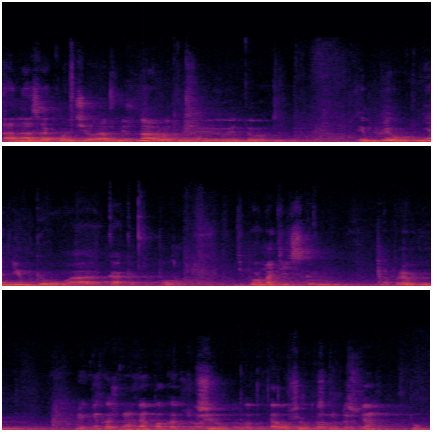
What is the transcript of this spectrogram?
она закончила международную эту МГУ, не, не МГУ, а как это, по дипломатическому направлению. Виктор Николаевич, можно я пока Всё. свою того покажу достаточно. друзьям? Помню.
